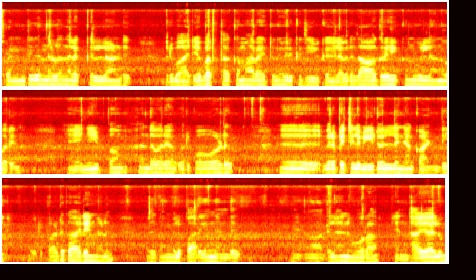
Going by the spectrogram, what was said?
ഫ്രണ്ട് എന്നുള്ള നിലക്കല്ലാണ്ട് ഒരു ഭാര്യ ഭർത്താക്കന്മാരായിട്ടൊന്നും ഇവർക്ക് ജീവിക്കാൻ കഴിയില്ല. അവരത് ആഗ്രഹിക്കുന്നുമില്ല എന്ന് പറയുന്നു ഇനിയിപ്പം എന്താ പറയുക ഒരുപാട് ഇവരെ പറ്റിയുള്ള വീഡിയോ എല്ലാം ഞാൻ കണ്ടി ഒരുപാട് കാര്യങ്ങൾ അവർ തമ്മിൽ പറയുന്നുണ്ട്. അതില നൂറ എന്തായാലും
